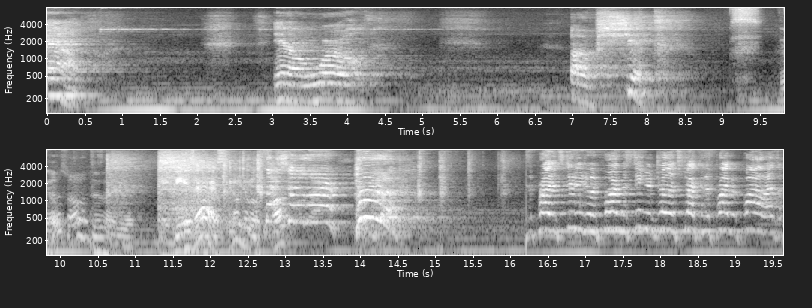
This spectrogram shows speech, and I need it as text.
am in a world of shit. Yeah, what's wrong with this nigga? Beat his ass. He don't give a fuck. It's a private studio to inform the senior drill instructor that Private Pyle has a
